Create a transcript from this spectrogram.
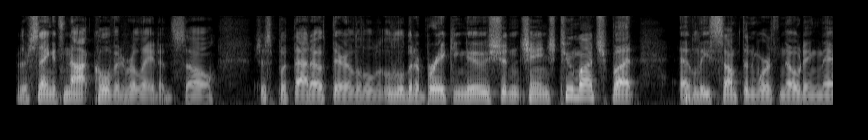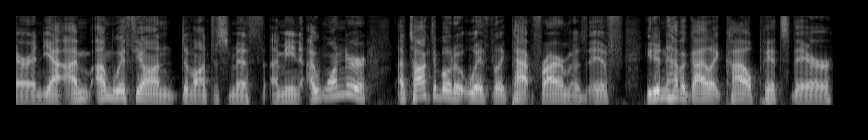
They're saying it's not COVID related. So just put that out there. A little, a little bit of breaking news shouldn't change too much, but at least something worth noting there. And yeah, I'm I'm with you on Devonta Smith. I mean, I wonder. I've talked about it with like Pat Freiermuth. If you didn't have a guy like Kyle Pitts there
